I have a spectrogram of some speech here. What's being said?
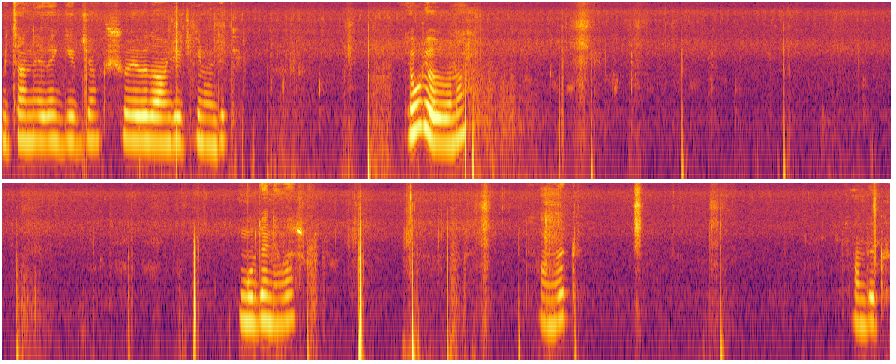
Bir tane eve gireceğim. Şu eve daha önce hiç girmedik. Ne vuruyor bana? Burada ne var? Sandık. Sandık.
